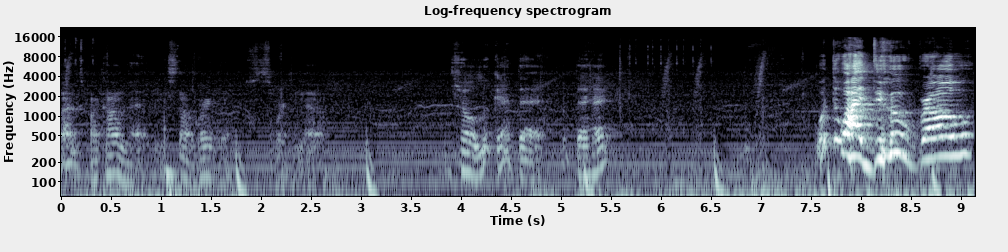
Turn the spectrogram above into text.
what's my combat? It's not working. It's working now. Yo, look at that. What the heck? What do I do, bro?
